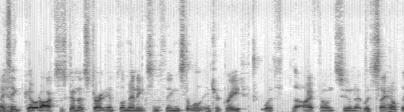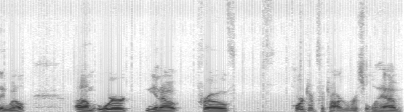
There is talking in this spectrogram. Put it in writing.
yeah. i think godox is going to start implementing some things that will integrate with the iphone soon at least i hope they will. Um, where you know pro portrait photographers will have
